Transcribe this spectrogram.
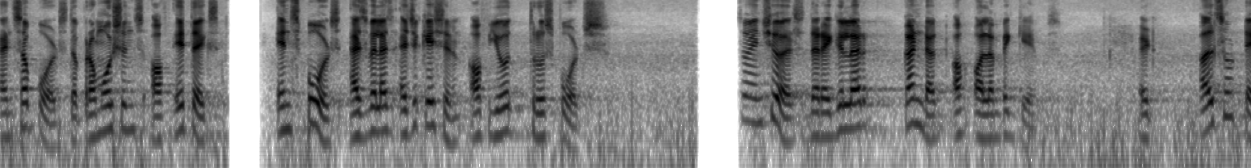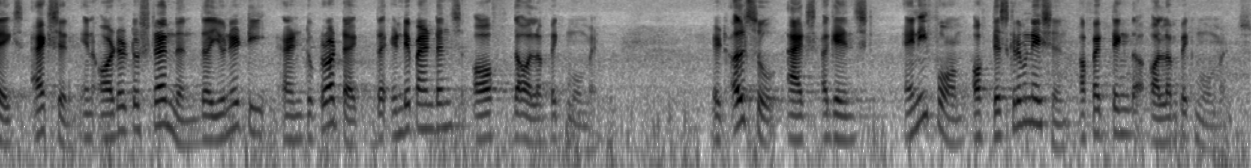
and supports the promotions of ethics in sports as well as education of youth through sports. Also ensures the regular conduct of Olympic Games. It also takes action in order to strengthen the unity and to protect the independence of the Olympic movement. It also acts against any form of discrimination affecting the Olympic movements.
